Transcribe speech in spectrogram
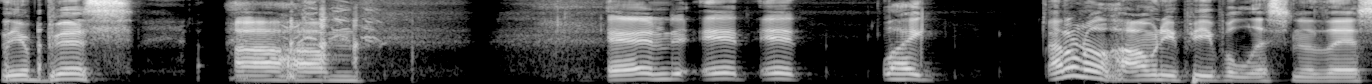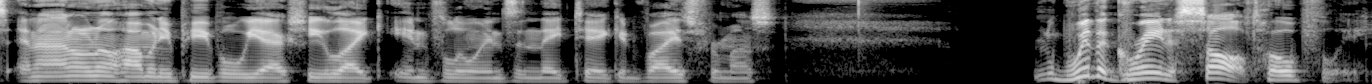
the abyss. Um, and it it like I don't know how many people listen to this, and I don't know how many people we actually like influence and they take advice from us with a grain of salt, hopefully,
